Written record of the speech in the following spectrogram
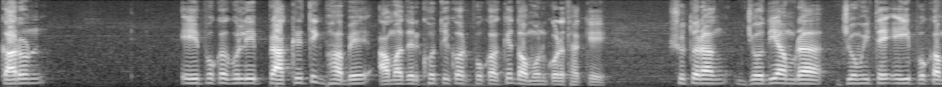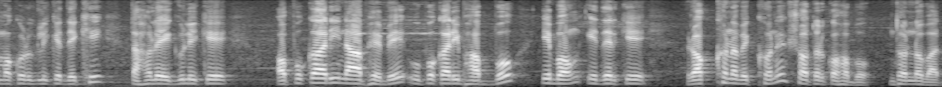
কারণ এই পোকাগুলি প্রাকৃতিকভাবে আমাদের ক্ষতিকর পোকাকে দমন করে থাকে। সুতরাং যদি আমরা জমিতে এই পোকামাকড়গুলিকে দেখি, তাহলে এগুলিকে অপকারী না ভেবে উপকারী ভাবব এবং এদেরকে রক্ষণাবেক্ষণে সতর্ক হব। ধন্যবাদ।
